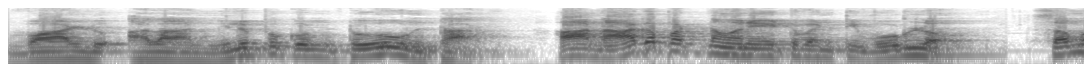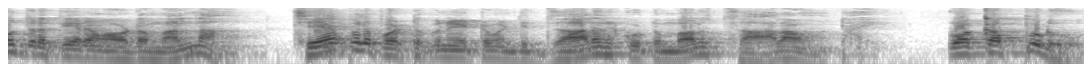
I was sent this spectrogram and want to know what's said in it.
వాళ్ళు అలా నిలుపుకుంటూ ఉంటారు. ఆ నాగపట్నం అనేటువంటి ఊళ్ళో సముద్ర తీరం అవడం వల్ల చేపలు పట్టుకునేటువంటి జాలరి కుటుంబాలు చాలా ఉంటాయి. ఒకప్పుడు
